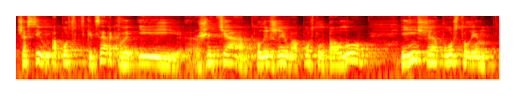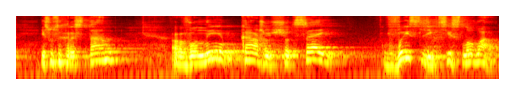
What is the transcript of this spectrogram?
часів апостольської церкви і життя, коли жив апостол Павло і інші апостоли Ісуса Христа, вони кажуть, що цей вислів, ці слова,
